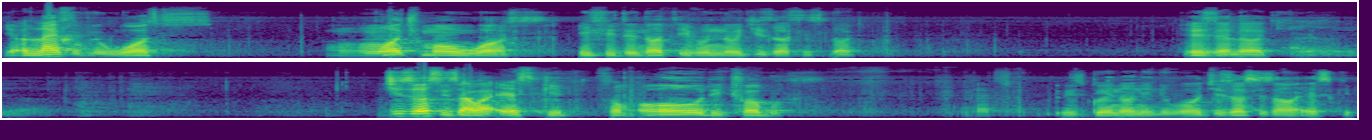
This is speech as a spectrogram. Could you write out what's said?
Your life will be worse, much more worse, if you do not even know Jesus is Lord. Praise the Lord. Jesus is our escape from all the troubles that is going on in the world. Jesus is our escape.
